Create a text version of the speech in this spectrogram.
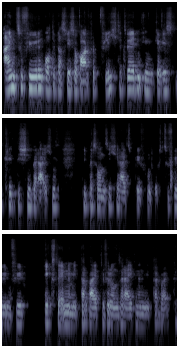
einzuführen oder dass wir sogar verpflichtet werden, in gewissen kritischen Bereichen die Personensicherheitsprüfung durchzuführen für externe Mitarbeiter, für unsere eigenen Mitarbeiter.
